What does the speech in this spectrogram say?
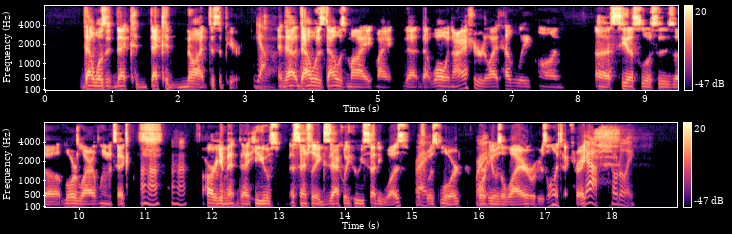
that wasn't that could that could not disappear. yeah And that that was that was my my that that wall. And I actually relied heavily on uh, C.S. Lewis's uh, Lord Liar Lunatic uh-huh uh-huh argument that he was essentially exactly who he said he was, which Right. was Lord, or he was a liar, or he was a lunatic, right? yeah totally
